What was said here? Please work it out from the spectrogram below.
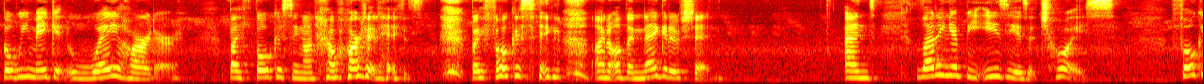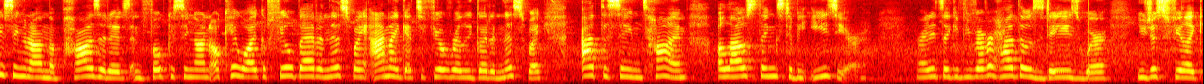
But we make it way harder by focusing on how hard it is, by focusing on all the negative shit. And letting it be easy is a choice focusing on the positives and focusing on, okay, well, I could feel bad in this way and I get to feel really good in this way at the same time allows things to be easier. Right? It's like if you've ever had those days where you just feel like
